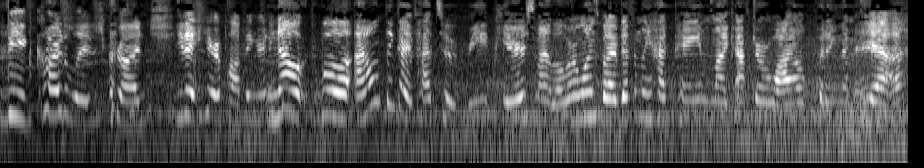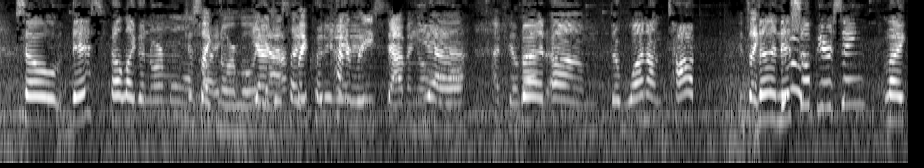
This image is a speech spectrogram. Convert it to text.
the cartilage crunch. You didn't hear it popping or anything? No, well, I don't think I've had to re-pierce my lower ones, but I've definitely had pain like after a while putting them in. Yeah. So this felt like a normal, Just like, normal, yeah. just like, putting kind of in. re-stabbing a Yeah. hole. I feel But that. um, the one on top, It's like the initial piercing, like,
